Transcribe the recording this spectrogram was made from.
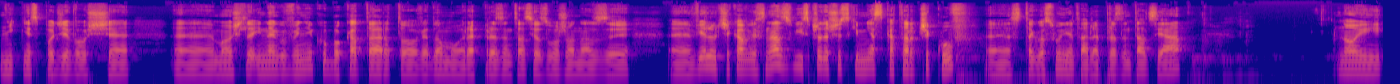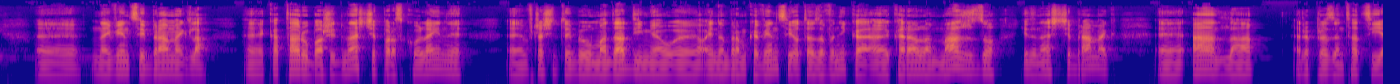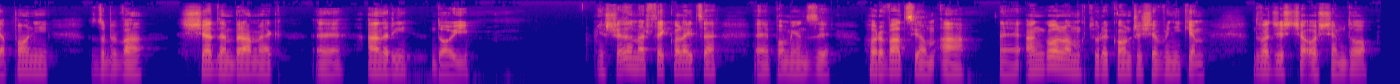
nikt nie spodziewał się e, myślę innego wyniku, bo Katar to wiadomo reprezentacja złożona z e, wielu ciekawych nazwisk, przede wszystkim nie z Katarczyków, e, z tego słynie ta reprezentacja. No i e, najwięcej bramek dla e, Kataru, aż 11 po raz kolejny. E, wcześniej tutaj był Madadi, miał e, o jedną bramkę więcej od tego zawodnika e, Karola Marzo, 11 bramek, a dla reprezentacji Japonii zdobywa 7 bramek Henry Doi. Jeszcze jeden mecz w tej kolejce pomiędzy Chorwacją a Angolą, który kończy się wynikiem 28 do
